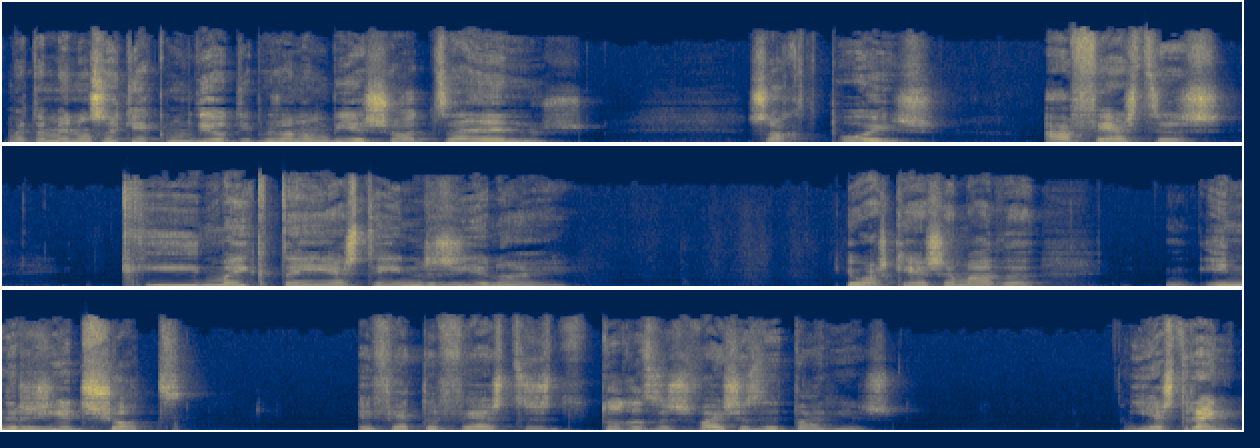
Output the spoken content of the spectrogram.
Mas também não sei o que é que me deu, tipo, eu já não bebia shots há anos. Só que depois há festas que meio que têm esta energia, não é? Eu acho que é a chamada energia de shot. afeta festas de todas as faixas etárias. E é estranho,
